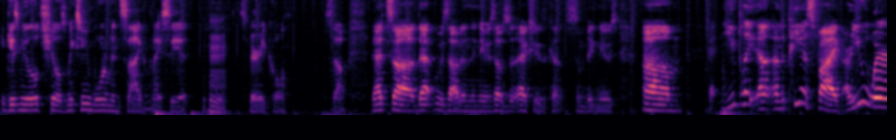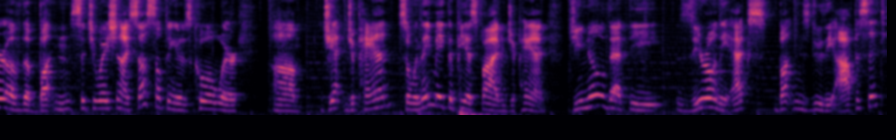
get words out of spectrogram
it gives me little chills, makes me warm inside when I see it. Hmm. It's very cool. So that's uh, that was out in the news. That was actually some big news. Um, you play uh, on the PS5. Are you aware of the button situation? I saw something that was cool where um, Ja- Japan. So when they make the PS5 in Japan, do you know that the zero and the X buttons do the opposite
